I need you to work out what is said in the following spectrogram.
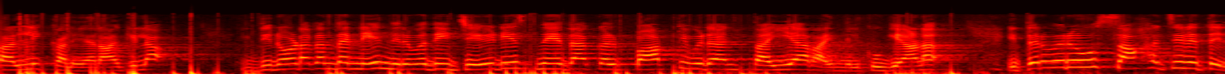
തള്ളിക്കളയാനാകില്ല. ഇതിനോടകം തന്നെ നിരവധി ജെ ഡി എസ് നേതാക്കൾ പാർട്ടി വിടാൻ തയ്യാറായി നിൽക്കുകയാണ്. ഇത്തരമൊരു സാഹചര്യത്തിൽ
